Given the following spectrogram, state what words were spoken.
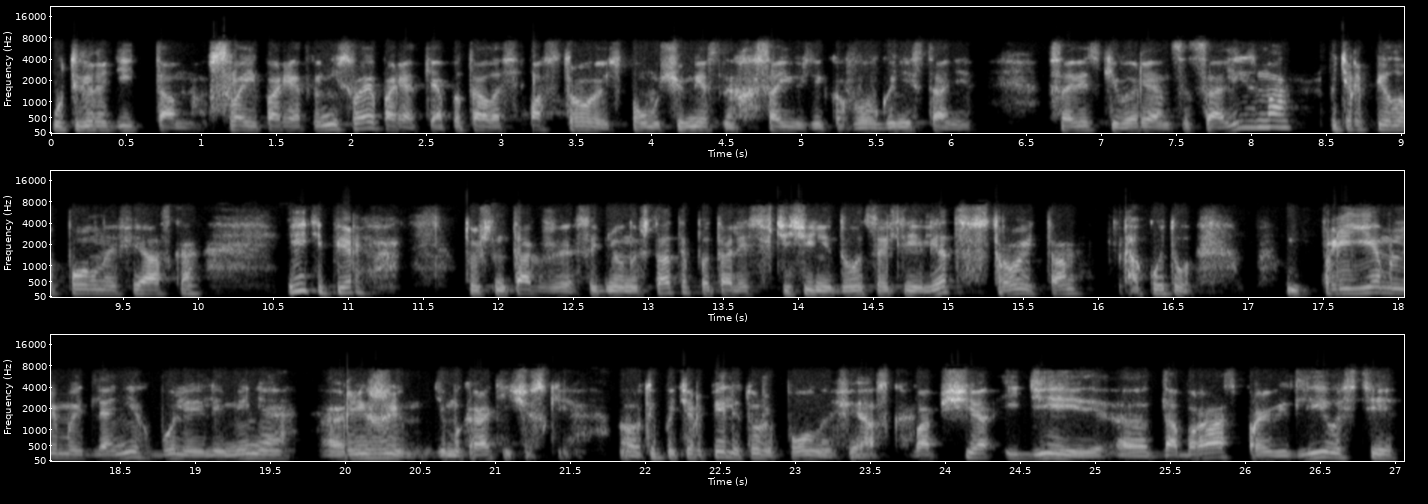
утвердить там свои порядки, не свои порядки, а пыталась построить с помощью местных союзников в Афганистане советский вариант социализма – потерпела полное фиаско. И теперь точно так же Соединенные Штаты пытались в течение 20 лет строить там какой-то приемлемый для них более или менее режим демократический. Вот, и потерпели тоже полное фиаско. Вообще идеи э, добра, справедливости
